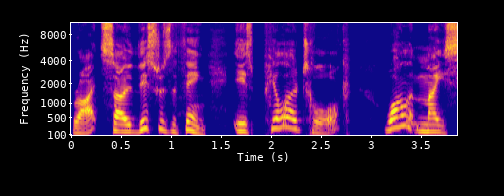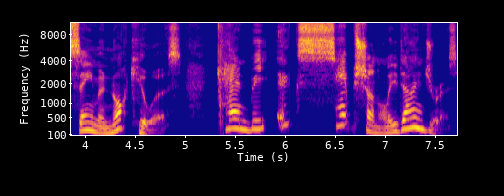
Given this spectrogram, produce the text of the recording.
Right. So this was the thing is pillow talk, while it may seem innocuous, can be exceptionally dangerous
